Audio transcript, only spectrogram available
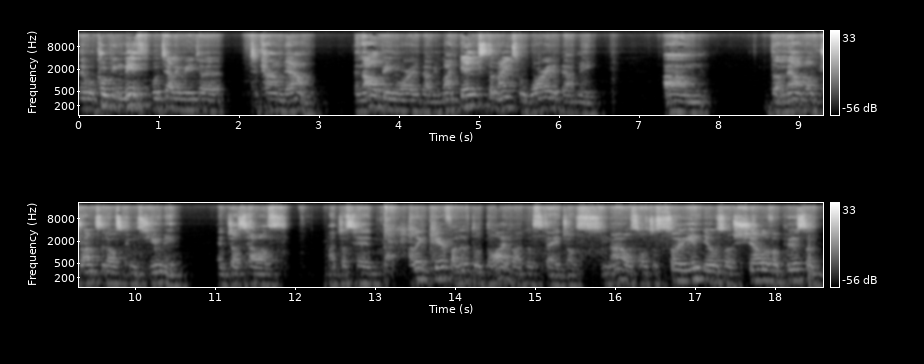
that were cooking meth were telling me to, to calm down, and they were being worried about me. My gangster mates were worried about me. Um, the amount of drugs that I was consuming, and just how I was, I just had, I didn't care if I lived or died by this stage. I was, you know, I was, I was just so empty. I was a shell of a person,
